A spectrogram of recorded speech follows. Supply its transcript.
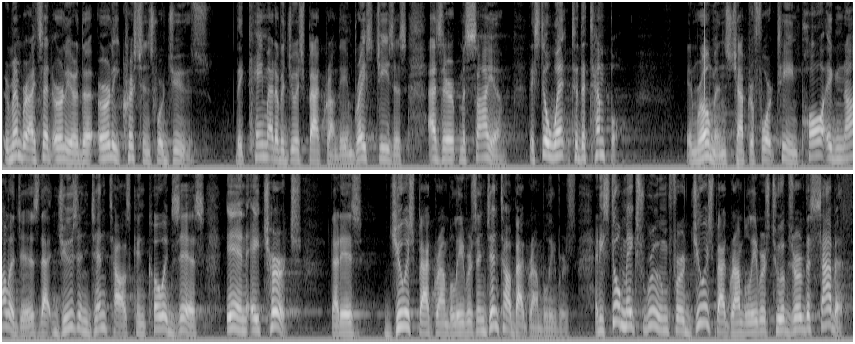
Remember, I said earlier, the early Christians were Jews. They came out of a Jewish background. They embraced Jesus as their Messiah. They still went to the temple in Romans chapter 14, Paul acknowledges that Jews and Gentiles can coexist in a church that is Jewish background believers and Gentile background believers. And he still makes room for Jewish background believers to observe the Sabbath.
